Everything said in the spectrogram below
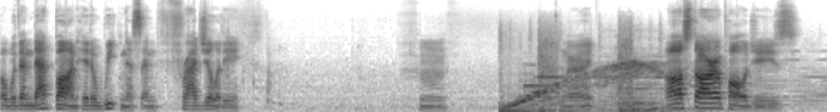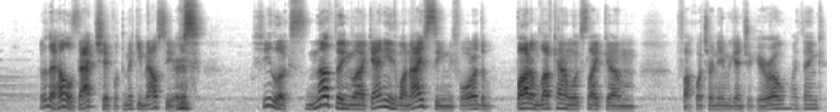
But within that bond hid a weakness and fragility. Hmm. Alright. All-star apologies. Who the hell is that chick with the Mickey Mouse ears? She looks nothing like anyone I've seen before. The bottom left kind of looks like, um... Fuck, what's her name again? Chihiro, I think?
